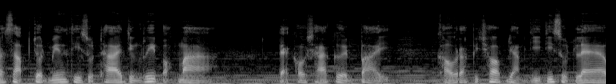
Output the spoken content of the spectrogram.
รศัพท์จนวินาทีสุดท้ายจึงรีบออกมา แต่เขาช้าเกินไป เขารับผิดชอบอย่างดีที่สุดแล้ว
